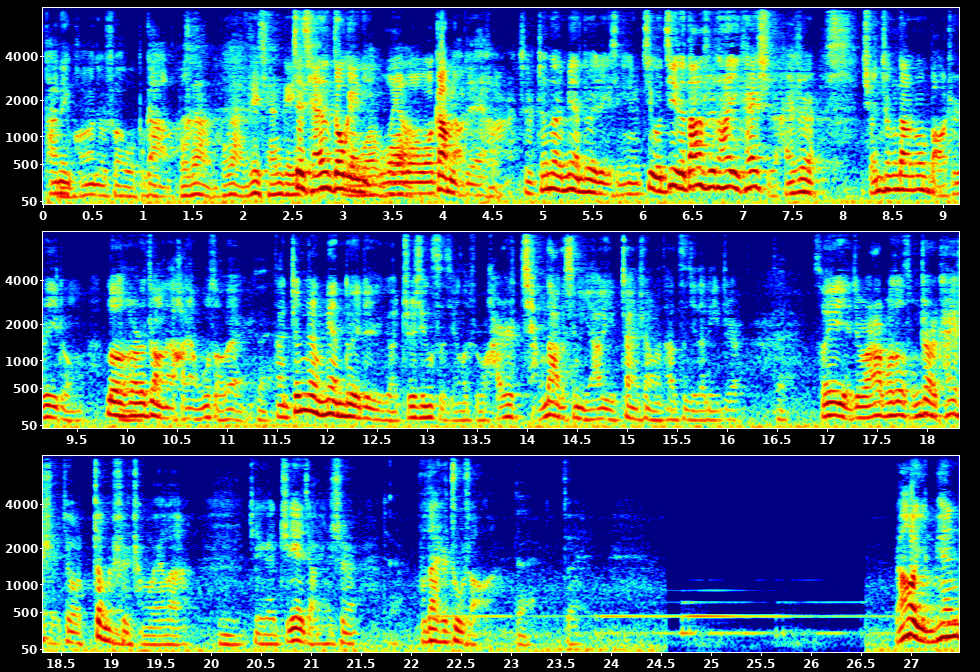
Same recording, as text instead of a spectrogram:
他那个朋友就说：“我不干了。”不干不干，这钱给你这钱都给你，我我我我干不了这一行，就真的面对这个行刑。记我记得当时他一开始还是全程当中保持着一种乐呵的状态，好像无所谓。对但真正面对这个执行死刑的时候，还是强大的心理压力战胜了他自己的理智。对，所以也就是阿尔伯特从这儿开始就正式成为了嗯。这个职业绞刑师，对，不再是助手了。对，对。然后影片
